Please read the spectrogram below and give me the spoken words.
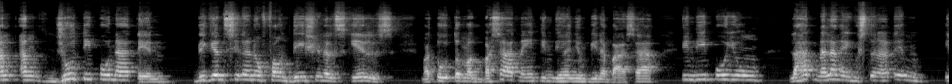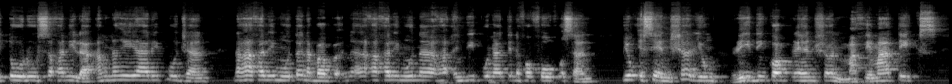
ang ang duty po natin bigyan sila ng foundational skills matuto magbasa at naintindihan yung binabasa hindi po yung lahat na lang eh gusto natin ituro sa kanila ang nangyayari po diyan nakakalimutan nababa, nakakalimutan na hindi po natin na-focusan yung essential, yung reading comprehension, mathematics,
